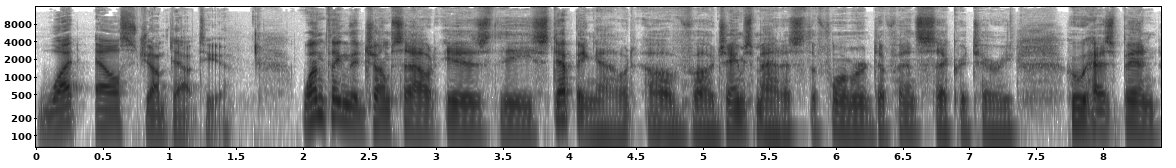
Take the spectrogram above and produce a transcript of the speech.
What else jumped out to you? One thing that jumps out is the stepping out of uh, James Mattis, the former defense secretary, who has been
